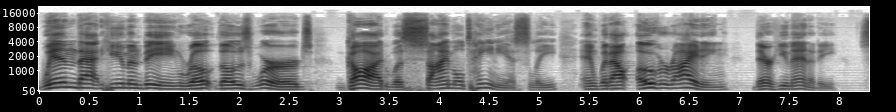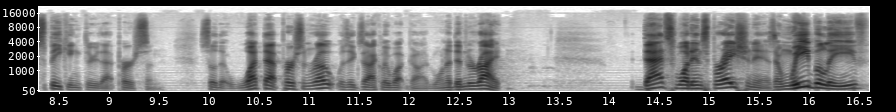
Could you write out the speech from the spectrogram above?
when that human being wrote those words, God was simultaneously and without overriding their humanity speaking through that person. So that what that person wrote was exactly what God wanted them to write. That's what inspiration is. And we believe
